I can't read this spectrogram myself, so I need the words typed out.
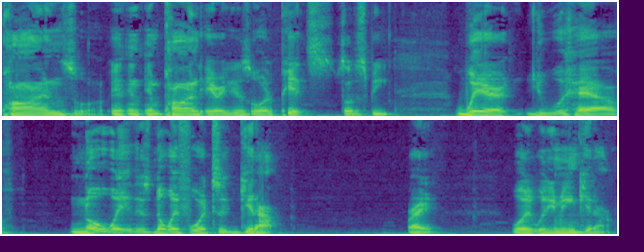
ponds or in, in, in pond areas or pits, so to speak, where you will have no way, there's no way for it to get out. Right? What, what do you mean get out?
